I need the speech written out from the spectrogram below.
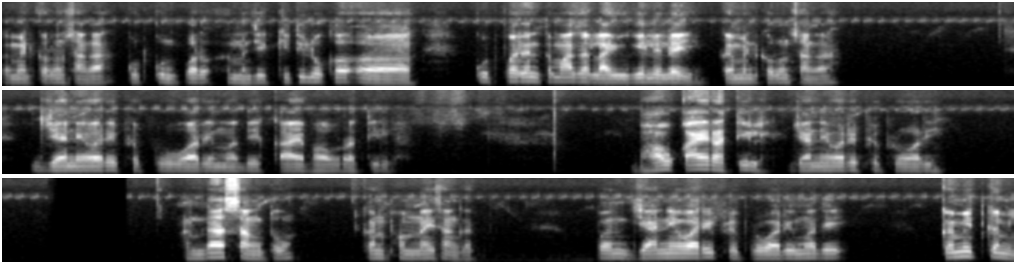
कमेंट करून सांगा कुठकुण पर म्हणजे किती लोक कुठपर्यंत माझा लाईव्ह गेलेलं आहे कमेंट करून सांगा. जानेवारी फेब्रुवारीमध्ये काय भाव राहतील? भाव काय राहतील जानेवारी फेब्रुवारी? अंदाज सांगतो कन्फर्म नाही सांगत. पण जानेवारी फेब्रुवारीमध्ये कमीत कमी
